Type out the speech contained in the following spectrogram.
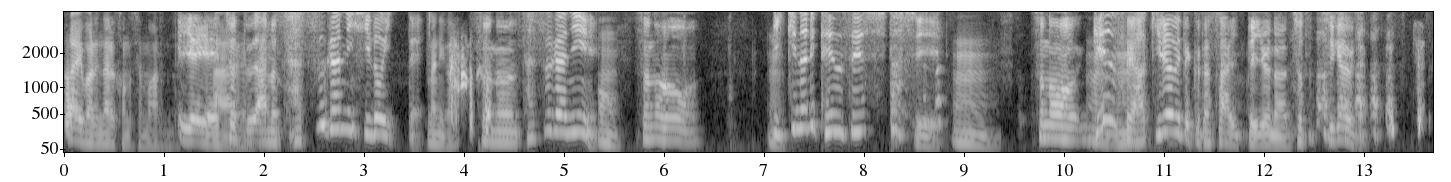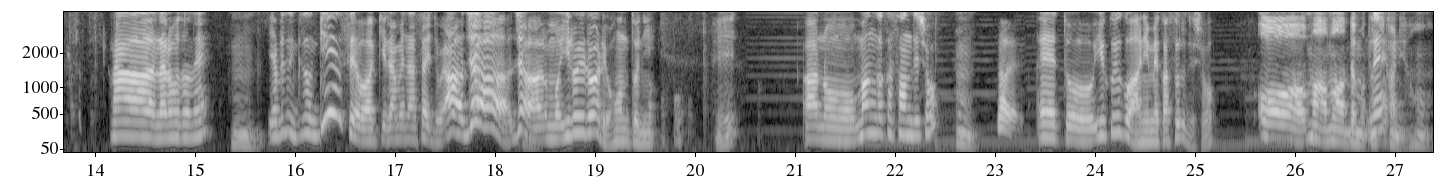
ライバルになる可能性もあるんで。いやいや、はい。ちょっとあのさすがにひどいって。何が？そのさすがに、うん。そのいきなり転生したし、うん。その現世諦めてくださいっていうのはちょっと違うじゃん、ああなるほどねうん、いや別にその現世を諦めなさいって。あじゃあじゃあもういろいろあるよ本当に。え？あの漫画家さんでしょ？うん。はい。えっ、とゆくゆくはアニメ化するでしょ？ああまあまあでも確かに、うん。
